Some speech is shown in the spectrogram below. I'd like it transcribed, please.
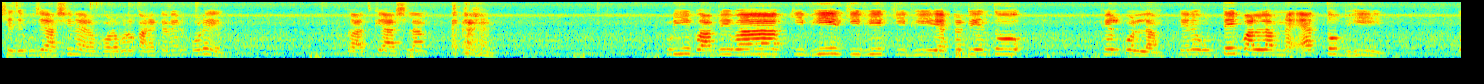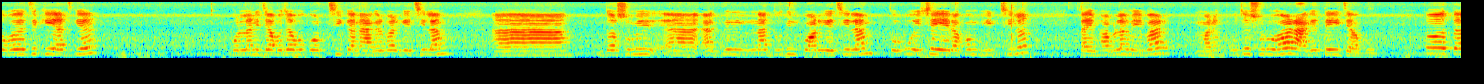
সেজে গুজে আসি না এরকম বড় বড় কানের টানের পরে। তো আজকে আসলাম। কুড়ি বাপরে বাপ, কি ভিড় কি ভিড় কি ভিড়। একটা ট্রেন তো ফেল করলাম। ট্রেনে উঠতেই পারলাম না, এত ভিড়। তো হয়েছে কি আজকে? কল্যাণী যাব যাব করছি, কেন আগেরবার গেছিলাম। দশমীর একদিন না দুদিন পর গেছিলাম, তবু এসে এরকম ভিড় ছিল। তাই ভাবলাম এবার মানে পুজো শুরু হওয়ার আগেতেই যাব। তো তা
